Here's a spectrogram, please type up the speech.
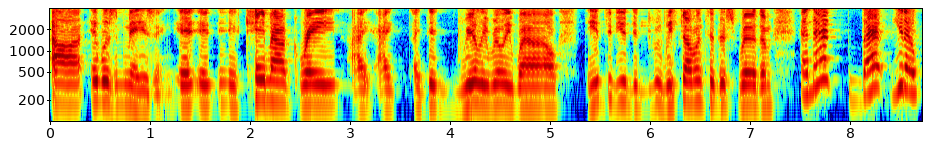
uh, it was amazing. It, it, it came out great. I, I, I, did really, really well. The interview did, we fell into this rhythm. And that, that, you know,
